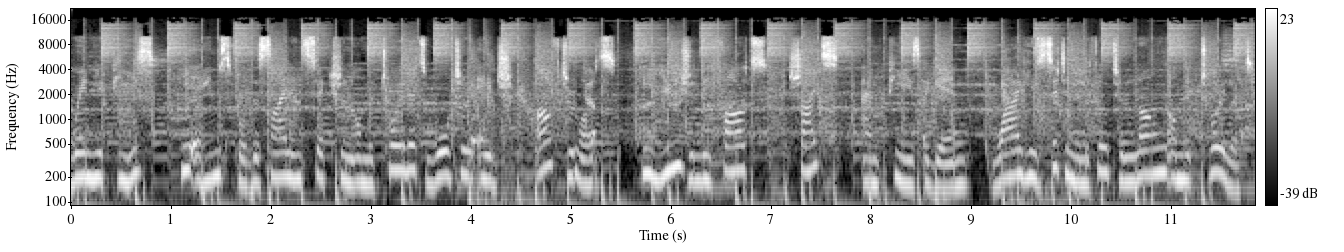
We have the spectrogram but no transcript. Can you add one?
When he pees, he aims for the silent section on the toilet's water edge. Afterwards, he usually farts, shites, and pees again, while he's sitting a little too long on the toilet.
